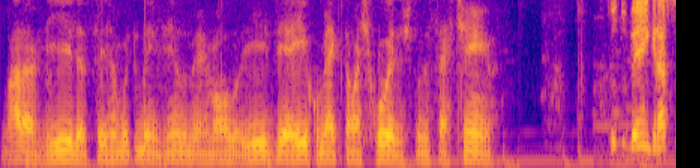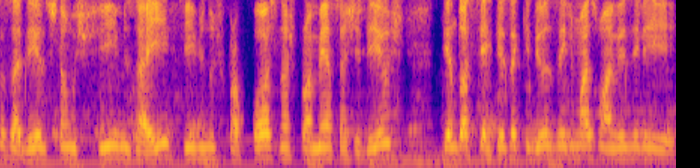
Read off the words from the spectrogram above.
Maravilha, seja muito bem-vindo, meu irmão Luiz. E aí, como é que estão as coisas? Tudo certinho? Tudo bem, graças a Deus, estamos firmes aí, firmes nos propósitos, nas promessas de Deus, tendo a certeza que Deus, ele mais uma vez, ele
